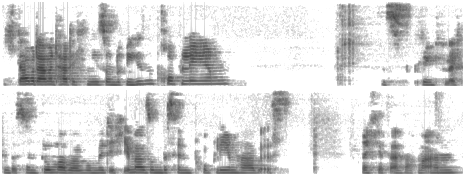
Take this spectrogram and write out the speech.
ich glaube, damit hatte ich nie so ein Riesenproblem. Das klingt vielleicht ein bisschen dumm, aber womit ich immer so ein bisschen ein Problem habe, ist spreche jetzt einfach mal an.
